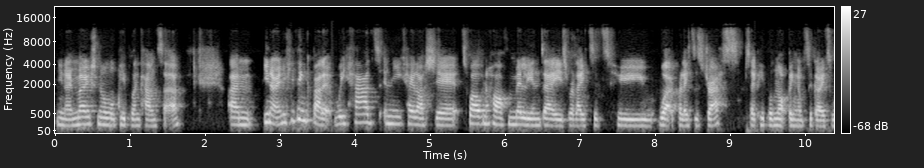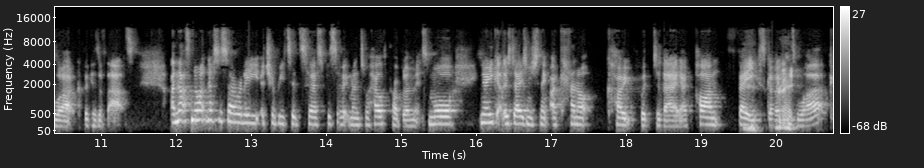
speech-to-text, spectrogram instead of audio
you know most normal people encounter. Um, you know and if you think about it we had in the uk last year 12 and a half million days related to work related stress so people not being able to go to work because of that. And that's not necessarily attributed to a specific mental health problem. It's more you know you get those days and you think i cannot cope with today. I can't face going right. into work.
